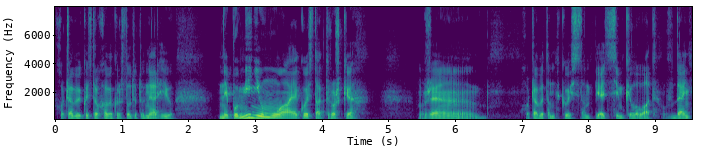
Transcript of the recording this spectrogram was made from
хоча б якось трохи використовувати ту енергію. Не по мінімуму, а якось так трошки вже хоча б там якось там 5-7 кВт в день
